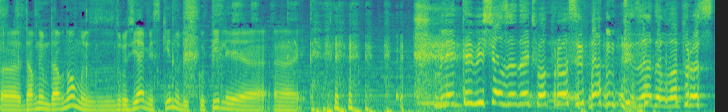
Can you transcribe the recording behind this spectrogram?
давным-давно мы с друзьями скинулись, купили... А, Блять, ты обещал задать вопрос, Иван, ты задал вопрос.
